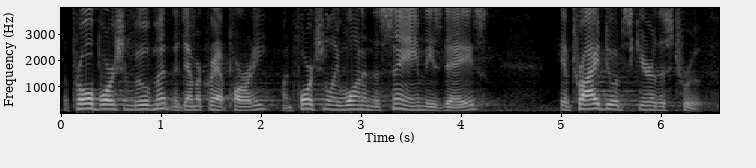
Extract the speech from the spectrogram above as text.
The pro abortion movement and the Democrat Party, unfortunately one and the same these days, have tried to obscure this truth.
